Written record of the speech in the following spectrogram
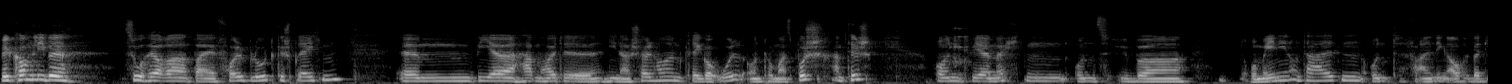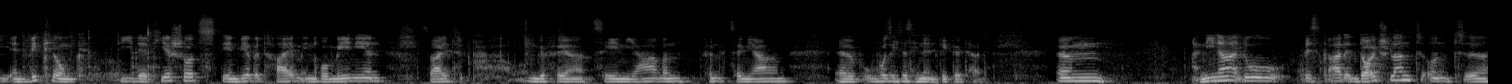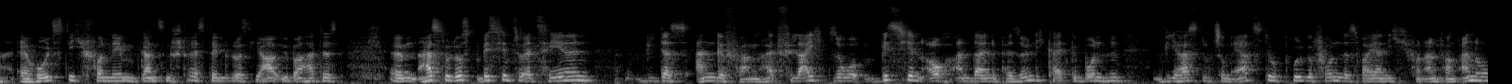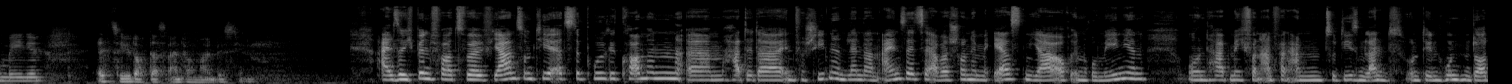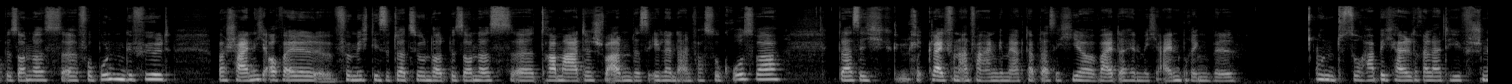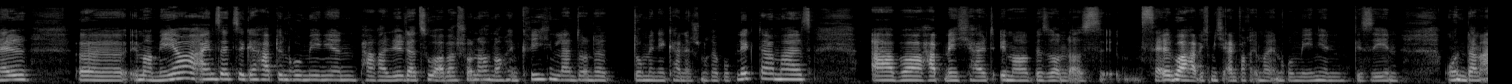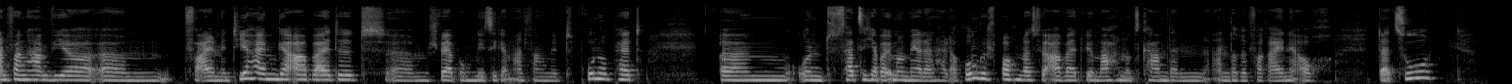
Willkommen, liebe Zuhörer bei Vollblutgesprächen. Ähm, wir haben heute Nina Schöllhorn, Gregor Uhl und Thomas Busch am Tisch und wir möchten uns über Rumänien unterhalten und vor allen Dingen auch über die Entwicklung, die der Tierschutz, den wir betreiben in Rumänien seit ungefähr 10 Jahren, 15 Jahren, äh, wo sich das hin entwickelt hat. Nina, du bist gerade in Deutschland und äh, erholst dich von dem ganzen Stress, den du das Jahr über hattest. Ähm, hast du Lust, ein bisschen zu erzählen, wie das angefangen hat? Vielleicht so ein bisschen auch an deine Persönlichkeit gebunden. Wie hast du zum Ärztepool gefunden? Das war ja nicht von Anfang an Rumänien. Erzähl doch das einfach mal ein bisschen. Also ich bin vor zwölf Jahren zum Tierärztepool gekommen, ähm, hatte da in verschiedenen Ländern Einsätze, aber schon im ersten Jahr auch in Rumänien und habe mich von Anfang an zu diesem Land und den Hunden dort besonders äh, verbunden gefühlt. Wahrscheinlich auch, weil für mich die Situation dort besonders äh, dramatisch war und das Elend einfach so groß war, dass ich gleich von Anfang an gemerkt habe, dass ich hier weiterhin mich einbringen will. Und so habe ich halt relativ schnell äh, immer mehr Einsätze gehabt in Rumänien, parallel dazu aber schon auch noch in Griechenland und der Dominikanischen Republik damals. Aber habe mich halt immer besonders selber, habe ich mich einfach immer in Rumänien gesehen. Und am Anfang haben wir ähm, vor allem in Tierheimen gearbeitet, ähm, schwerpunktmäßig am Anfang mit Brunopet. Ähm, und es hat sich aber immer mehr dann halt auch rumgesprochen, was für Arbeit wir machen. Und es kamen dann andere Vereine auch dazu.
